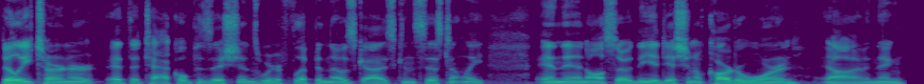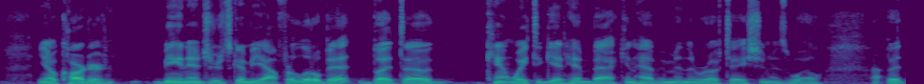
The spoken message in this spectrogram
Billy Turner at the tackle positions. We were flipping those guys consistently, and then also the addition of Carter Warren, uh, and then you know Carter being injured is going to be out for a little bit, but. Uh, can't wait to get him back and have him in the rotation as well. But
